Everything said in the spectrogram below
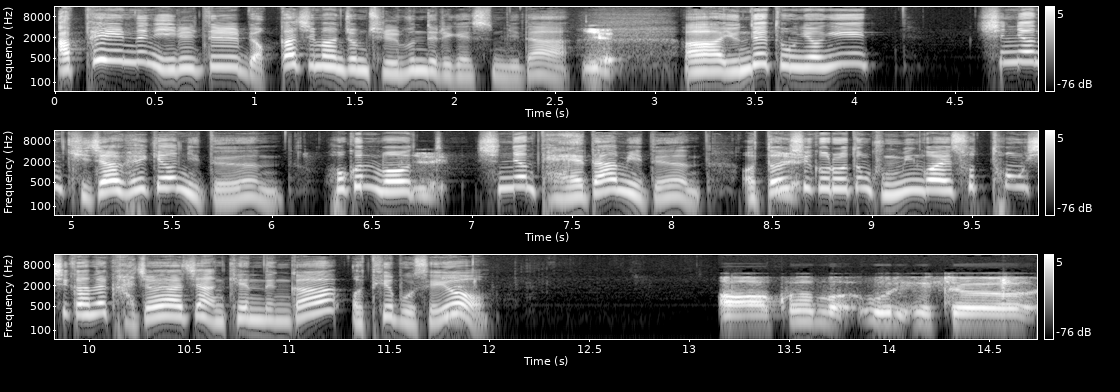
앞에 있는 일들 몇 가지만 좀 질문드리겠습니다. 예. 아윤 대통령이 신년 기자회견이든 혹은 뭐 예. 신년 대담이든 어떤 예. 식으로든 국민과의 소통 시간을 가져야 하지 않겠는가 어떻게 보세요? 예. 어, 그 뭐 우리 저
